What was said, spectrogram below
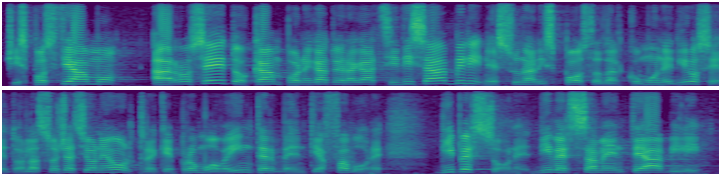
Ci spostiamo a Roseto, campo negato ai ragazzi disabili, nessuna risposta dal comune di Roseto all'associazione Oltre che promuove interventi a favore di persone diversamente abili.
